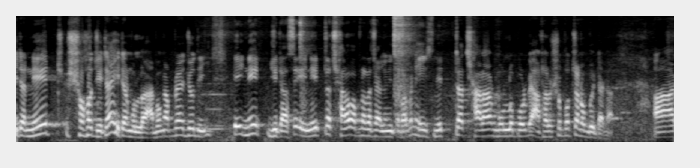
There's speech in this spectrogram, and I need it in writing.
এটা নেট সহ যেটা, এটার মূল্য। এবং আপনারা যদি এই নেট যেটা আছে, এই নেটটা ছাড়াও আপনারা চাইলে নিতে পারবেন। এই নেটটা ছাড়ার মূল্য পড়বে আঠারোশো পঁচানব্বই টাকা। আর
